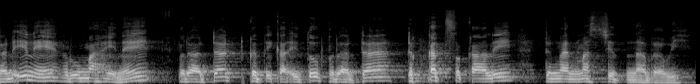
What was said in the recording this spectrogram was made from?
dan ini rumah ini berada ketika itu berada dekat sekali dengan Masjid Nabawi.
